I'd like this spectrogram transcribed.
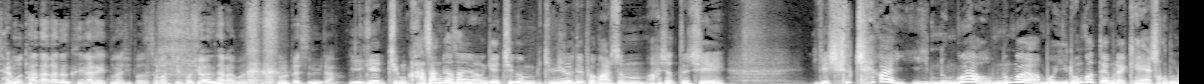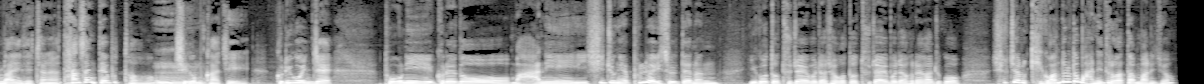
잘못하다가는 큰일 나겠구나 싶어서 저같이 소심한 사람은 돈을 뺐습니다. 이게 지금 가상자산이라는 게 지금 김준일 대표 말씀하셨듯이 이게 실체가 있는 거야, 없는 거야, 뭐 이런 것 때문에 계속 논란이 됐잖아요. 탄생 때부터 음. 지금까지. 그리고 이제 돈이 그래도 많이 시중에 풀려 있을 때는 이것도 투자해보자 저것도 투자해보자 그래가지고 실제로 기관들도 많이 들어갔단 말이죠.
